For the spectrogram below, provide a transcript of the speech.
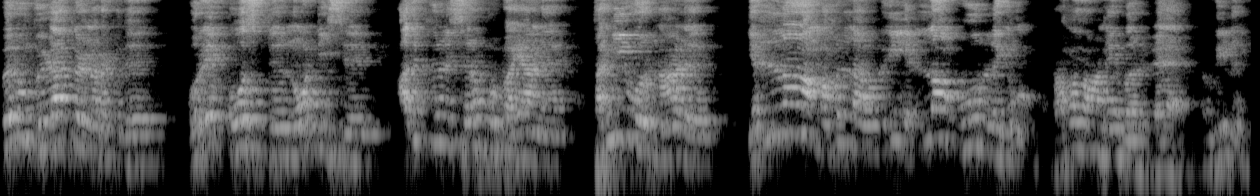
வெறும் விழாக்கள் நடக்குது ஒரே போஸ்ட் நோட்டீஸ் அதுக்குன்னு சிறப்பு பயானு தனி ஒரு நாடு எல்லா மகல்லாவுலையும் எல்லா ஊர்லயும் ரமதானே வருக அப்படின்னு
